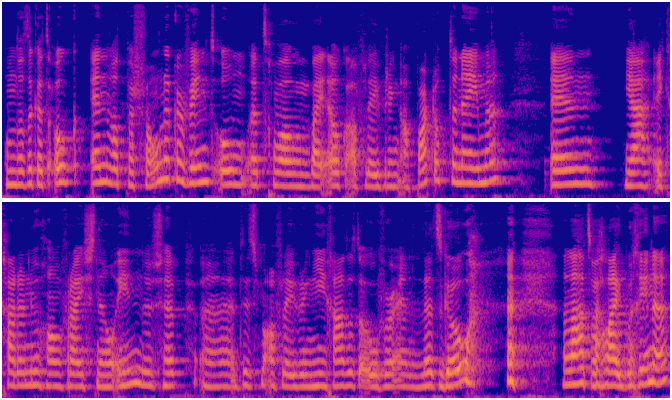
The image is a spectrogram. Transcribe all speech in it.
Omdat ik het ook en wat persoonlijker vind om het gewoon bij elke aflevering apart op te nemen. En ja, ik ga er nu gewoon vrij snel in. Dus heb, uh, dit is mijn aflevering, hier gaat het over en let's go. Laten we gelijk beginnen.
